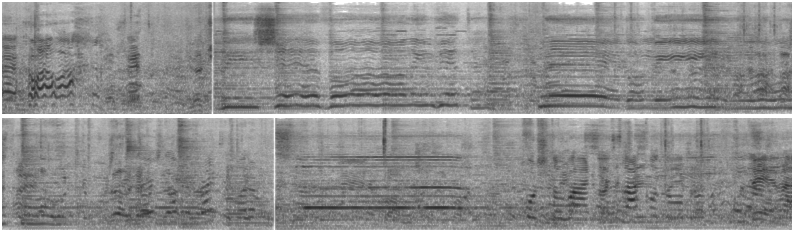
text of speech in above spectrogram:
E, hvala. Više volim vjetar nego mirnu Poštovanje, svako dobro. Vera,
